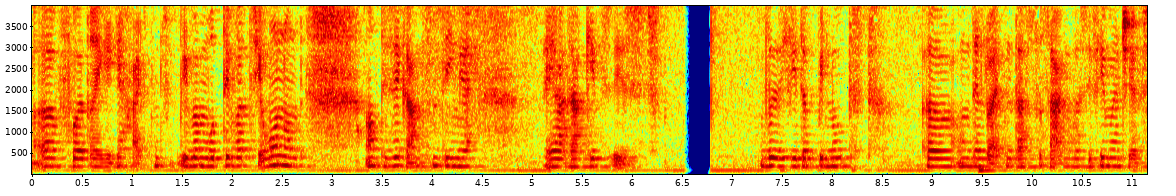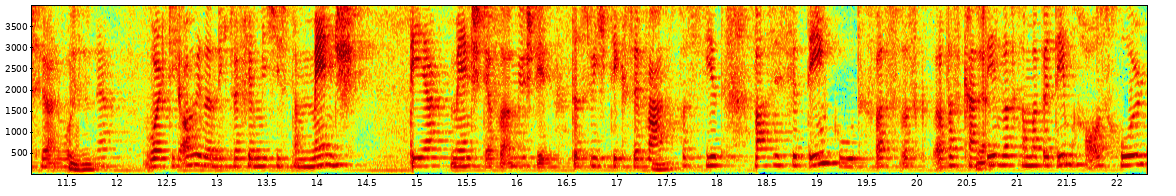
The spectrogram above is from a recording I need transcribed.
äh, Vorträge gehalten über Motivation und, und diese ganzen Dinge. Ja, da geht's, ist, wurde ich wieder benutzt, äh, um den Leuten das zu sagen, was die Firmenchefs hören wollten. Mhm. Ja. Wollte ich auch wieder nicht, weil für mich ist der Mensch der Mensch, der vor mir steht, das Wichtigste. Was mhm. passiert? Was ist für den gut? Was, was, was kann ja. dem, was kann man bei dem rausholen?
